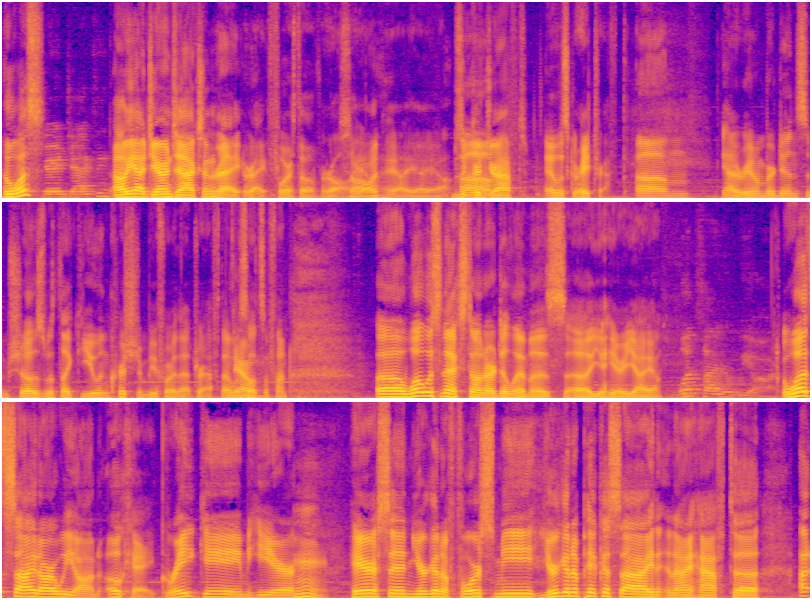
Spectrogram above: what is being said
Who was? Jaren Jackson. Oh yeah, Jaren Jackson. Right, right. Fourth overall. Solid. Yeah, yeah, yeah. yeah. It was a good Um, draft. It was a great draft. Um, yeah, I remember doing some shows with like you and Christian before that draft. That was Yeah. lots of fun. Uh, what was next on our dilemmas, uh, Yair Yaya? What side are we on? What side are we on? Okay, great game here. Mm. Harrison, you're going to force me. You're going to pick a side, and I have to. Uh,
